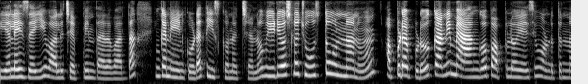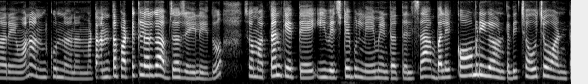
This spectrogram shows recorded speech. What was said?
రియలైజ్ అయ్యి వాళ్ళు చెప్పిన తర్వాత ఇంకా నేను కూడా తీసుకొని వచ్చాను. వీడియోస్లో చూస్తూ ఉన్నాను అప్పుడప్పుడు కానీ మ్యాంగో పప్పులో వేసి వండుతున్నారేమో అని అనుకున్నాను అనమాట అంత పర్టికులర్గా అబ్జర్వ్ చేయలేదు. సో మొత్తానికైతే ఈ వెజిటేబుల్ నేమ్ ఏంటో తెలుసా? భలే కామెడీగా ఉంటుంది. చౌచౌ అంట.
